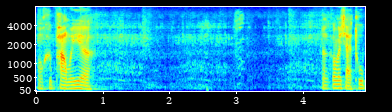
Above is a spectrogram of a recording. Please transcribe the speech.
อ๋อคือพังไปเหรอ แล้วก็ไปฉายทุบ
